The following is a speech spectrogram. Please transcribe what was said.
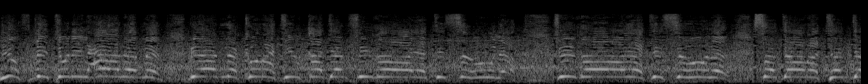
يثبت للعالم بأن كرة القدم في غاية السهولة في غاية السهولة. صدارة الدولة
